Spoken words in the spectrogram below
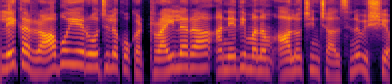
లేక రాబోయే రోజులకు ఒక ట్రైలరా? అనేది మనం ఆలోచించాల్సిన విషయం.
